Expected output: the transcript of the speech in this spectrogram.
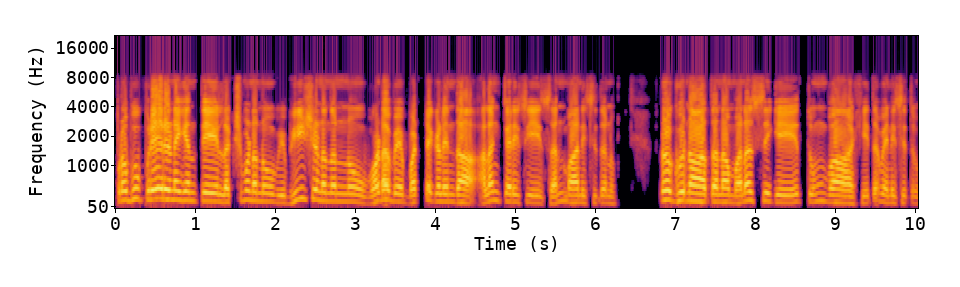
ಪ್ರಭು ಪ್ರೇರಣೆಯಂತೆ ಲಕ್ಷ್ಮಣನು ವಿಭೀಷಣನನ್ನು ಒಡವೆ ಬಟ್ಟೆಗಳಿಂದ ಅಲಂಕರಿಸಿ ಸನ್ಮಾನಿಸಿದನು. ರಘುನಾಥನ ಮನಸ್ಸಿಗೆ ತುಂಬಾ ಹಿತವೆನಿಸಿತು.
